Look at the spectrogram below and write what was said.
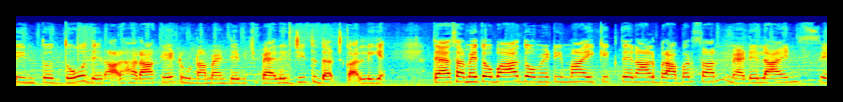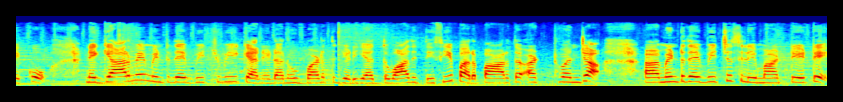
3 ਤੋਂ 2 ਦੇ ਨਾਲ ਹਰਾ ਕੇ ਟੂਰਨਾਮੈਂਟ ਦੇ ਵਿੱਚ ਪਹਿਲੀ ਜਿੱਤ ਦਰਜ ਕਰ ਲਈ ਹੈ। ਤੈਅ ਸਮੇਂ ਤੋਂ ਬਾਅਦ ਦੋਵੇਂ ਟੀਮਾਂ ਇੱਕ ਇੱਕ ਦੇ ਨਾਲ ਬਰਾਬਰ ਸਨ। ਮੈਡੇਲਾਈਨ ਫੇਕੋ ਨੇ 11ਵੇਂ ਮਿੰਟ ਦੇ ਵਿੱਚ ਵੀ ਕੈਨੇਡਾ ਨੂੰ ਬੜਤ ਜਿਹੜੀ ਹੈ ਦਵਾ ਦਿੱਤੀ ਸੀ, ਪਰ ਭਾਰਤ 58 ਮਿੰਟ ਦੇ ਵਿੱਚ ਸਲੀਮਾ ਟੇਟੇ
